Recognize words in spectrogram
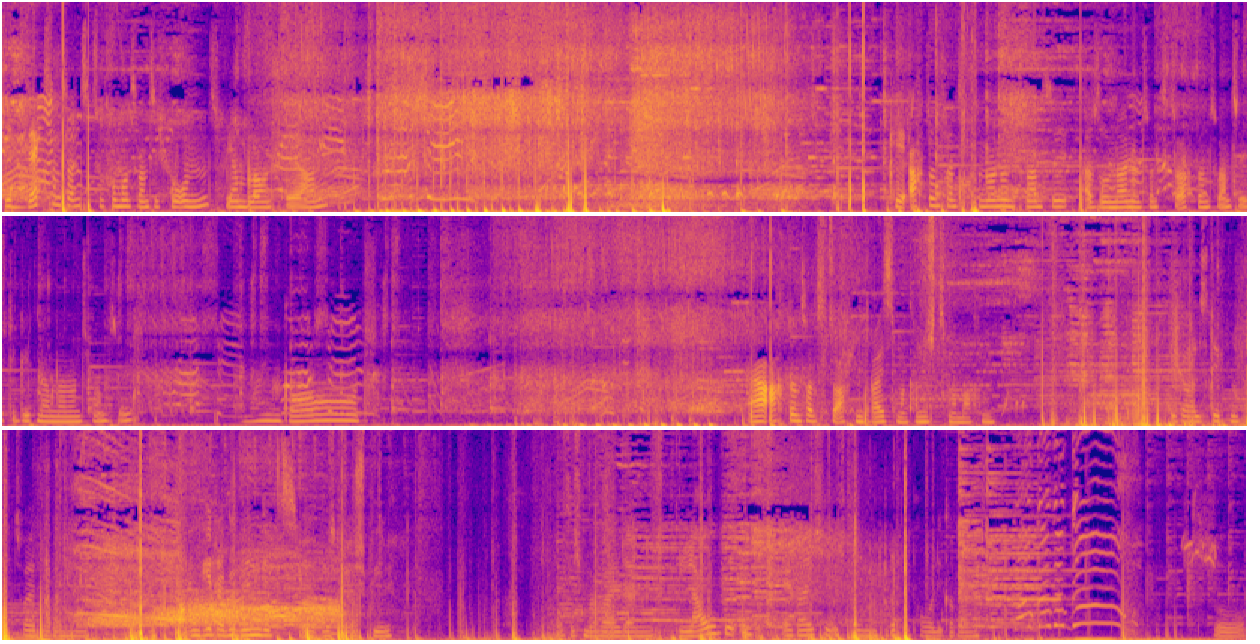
Steht 26 zu 25 für uns. Wir haben blauen Stern. Okay, 28 zu 29, also 29 zu 28, die Gegner haben 29. Oh mein Gott. Ja, 28 zu 38, man kann nichts mehr machen. Egal, es gibt noch zwei Parallelen. Wenn wir da gewinnen, gibt es äh, Ausgleichsspiel. Ich mal, weil dann glaube ich, erreiche ich den dritten Powerliga-Rang. So.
